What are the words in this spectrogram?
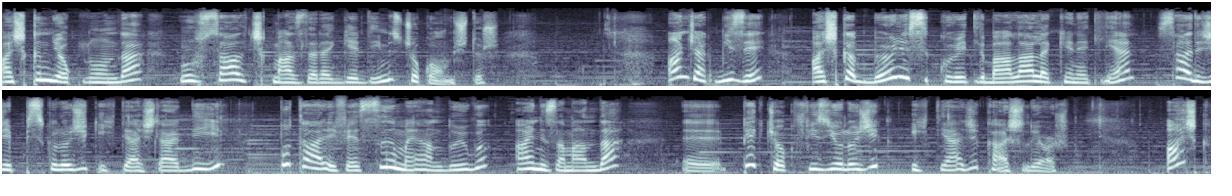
aşkın yokluğunda ruhsal çıkmazlara girdiğimiz çok olmuştur. Ancak bizi aşka böylesi kuvvetli bağlarla kenetleyen sadece psikolojik ihtiyaçlar değil, bu tarife sığmayan duygu aynı zamanda e, pek çok fizyolojik ihtiyacı karşılıyor. Aşk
